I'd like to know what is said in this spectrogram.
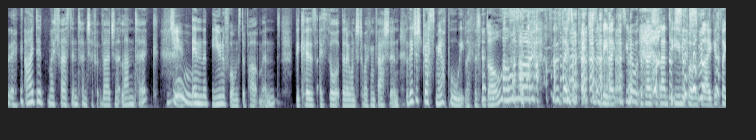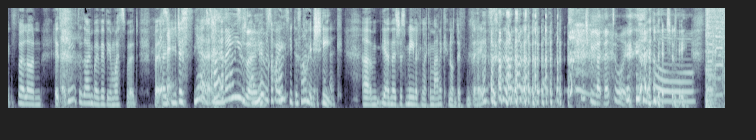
I did my first internship at Virgin Atlantic in the uniforms department because I thought that I wanted to work in fashion. But they just dressed me up all week like a little doll. Oh, no. so there's loads of pictures of me, like, because you know what the Virgin Atlantic uniform's like. It's like full on. It's I think it's designed by Vivienne Westwood. But Is uh, it? you just Yeah, yeah, it's quite a fancy. I Amazing. knew it it's was a quite- fancy design. quite of it, chic. Um, yeah, and there's just me looking like a mannequin on different days. Literally like their toy. yeah, literally. Oh.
